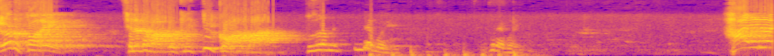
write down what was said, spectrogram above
এরপরে ছেলেটা ভাবলো কি কি করা আবার? হুজুর আমি বই হাই রে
